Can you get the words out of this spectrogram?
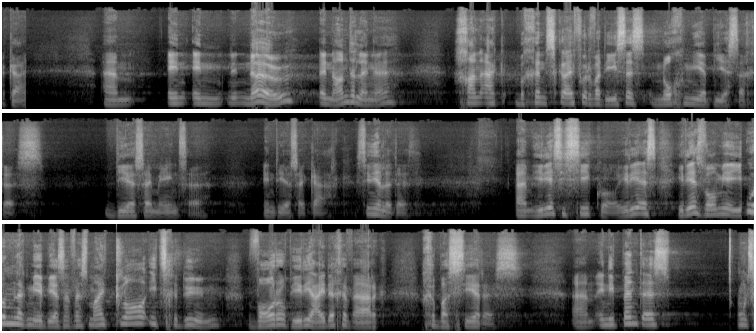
Okay. Um en en nou in Handelinge gaan ek begin skryf oor wat Jesus nog mee besig is deur sy mense en deur sy kerk. sien julle dit? Ehm um, hierdie is die sequel. Hierdie is hierdie is waarmee hy oomblik mee besig was, maar hy het klaar iets gedoen waarop hierdie huidige werk gebaseer is. Ehm um, en die punt is ons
